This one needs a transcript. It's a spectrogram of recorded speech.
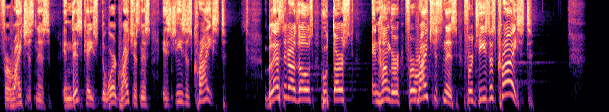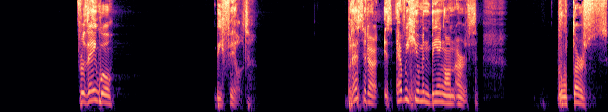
For righteousness. In this case, the word righteousness is Jesus Christ. Blessed are those who thirst and hunger for righteousness, for Jesus Christ. For they will be filled. Blessed are, is every human being on earth who thirsts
